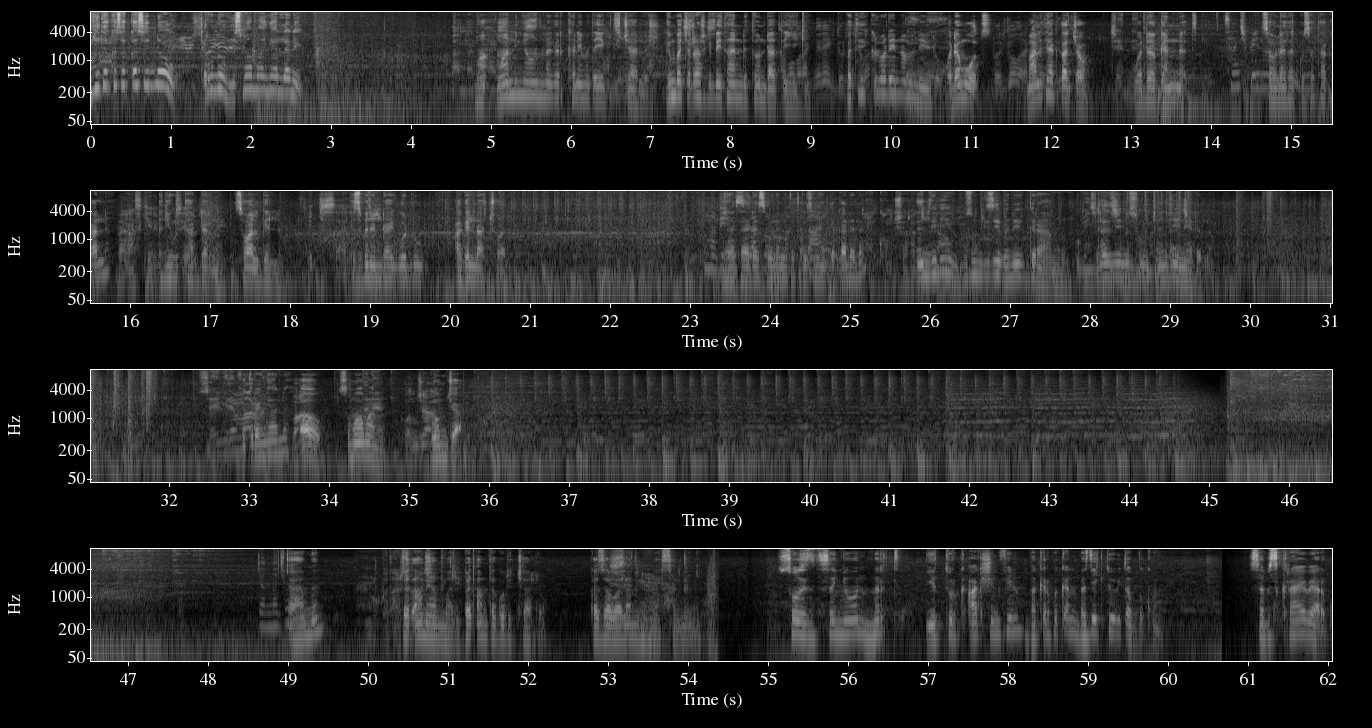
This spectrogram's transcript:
እየተከሰከስን ነው። ጥሩ ነው፣ ይስማማኛል። ለእኔ ማንኛውንም ነገር ከኔ መጠየቅ ትችያለሽ፣ ግን በጭራሽ ግዴታ እንድትሆን እንዳትጠይቂ። በትክክል ወዴት ነው የምንሄደው? ወደ ሞት ማለት አቅጣጫውን ወደ ገነት። ሰው ላይ? ተኩሰህ ታውቃለህ? እኔ ወታደር ነኝ፣. ሰው saat. ህዝብን እንዳይጎዱ አገላቸዋለሁ። ያ ታዲያ ሰው ላይ መተኮስን. ያጠቃልላል? እንግዲህ. ብዙውን ጊዜ በንግግር አያምኑም። ስለዚህ እነሱ ምርጫ እንጂ እኔ አይደለም። ፍቅረኛ አለ? አዎ። ስሟ ማን ነው? ጎምጃ።? አያምም? O kadar በጣም ያማል። በጣም ተጎድቻለሁ። ከዛ በኋላ ምንም አይሰማኝም። Söz የተሰኘውን ምርጥ የቱርክ action ፊልም በቅርብ ቀን በዚህ YouTube ይጠብቁን። subscribe ያርጉ።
